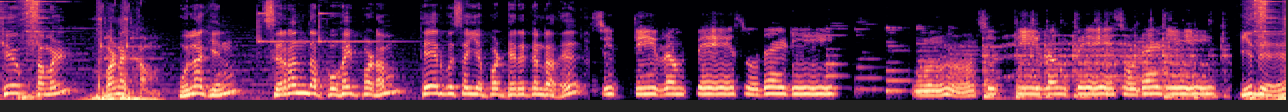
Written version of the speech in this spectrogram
Tube Tamil வணக்கம். உலகின் சிறந்த புகைப்படம் தேர்வு செய்யப்பட்டிருக்கின்றது. சித்திரம் பேசுதடி. சித்திரம் பேசுதடி. இது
